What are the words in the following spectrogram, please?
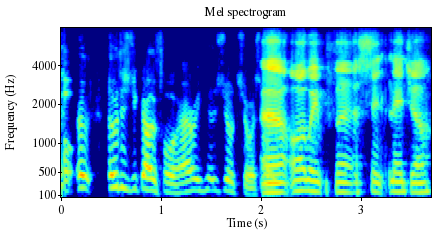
who, who did you go for, Harry? Who's your choice? Uh, I went for St Ledger,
